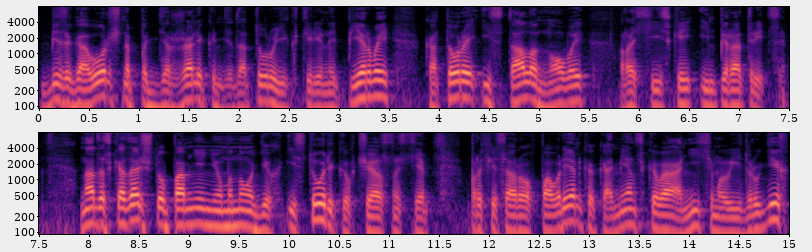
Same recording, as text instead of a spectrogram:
безоговорочно поддержали кандидатуру Екатерины I, которая и стала новой российской императрицей. Надо сказать, что по мнению многих историков, в частности профессоров Павленко, Каменского, Анисимова и других,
